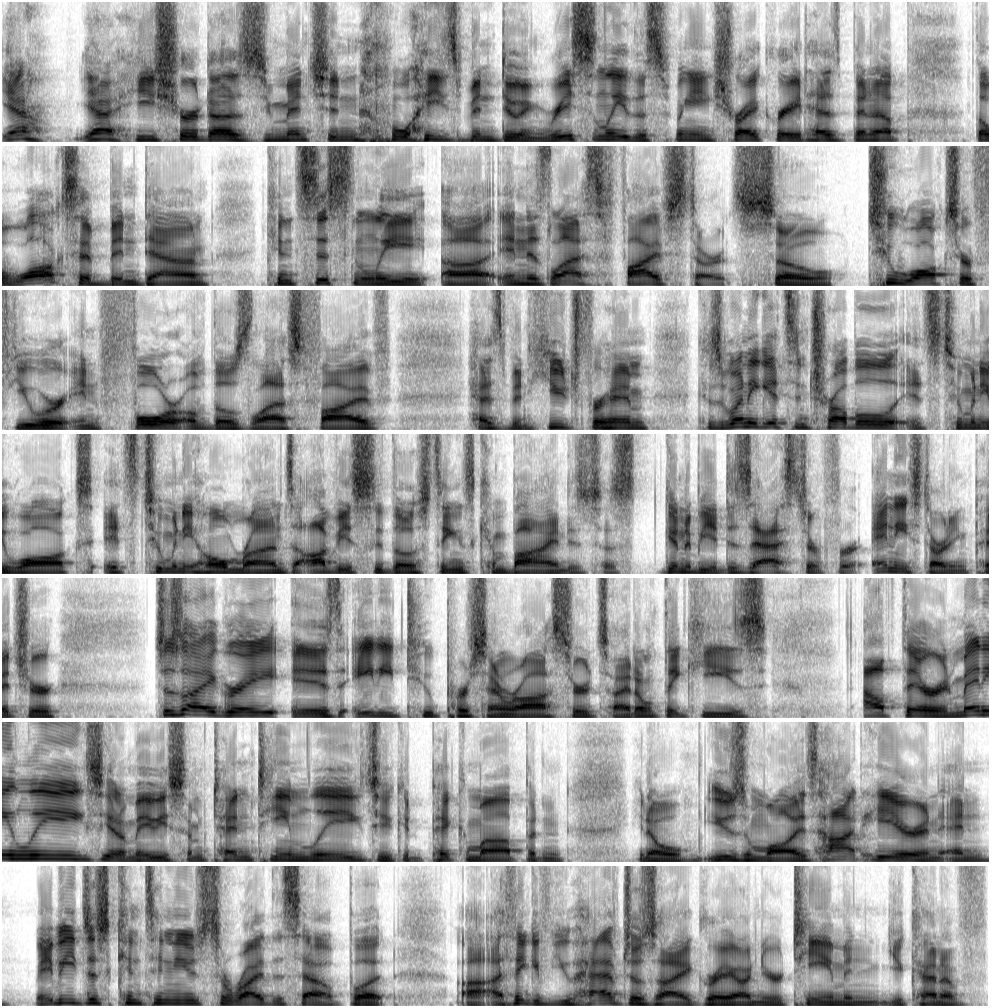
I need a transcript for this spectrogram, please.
Yeah, yeah, he sure does. You mentioned what he's been doing recently. The swinging strike rate has been up. The walks have been down consistently uh, in his last five starts. So two walks or fewer in four of those last five has been huge for him. Because when he gets in trouble, it's too many walks, it's too many home runs. Obviously, those things combined is just going to be a disaster for any starting pitcher. Josiah Gray is 82% rostered, so I don't think he's out there in many leagues, you know, maybe some 10 team leagues, you could pick him up and, you know, use him while he's hot here and, and maybe he just continues to ride this out. But uh, I think if you have Josiah Gray on your team and you kind of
